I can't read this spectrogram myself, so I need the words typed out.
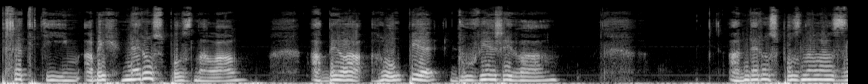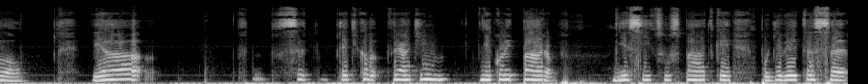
před tím, abych nerozpoznala a byla hloupě důvěřivá a nerozpoznala zlo. Já se teďka vrátím několik pár měsíců zpátky. Podívejte se,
